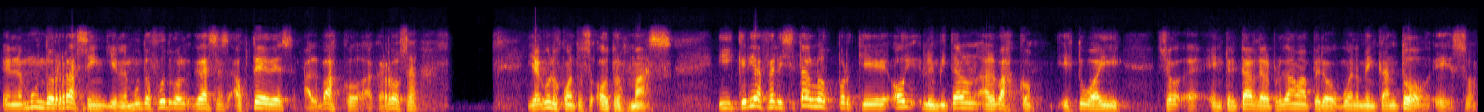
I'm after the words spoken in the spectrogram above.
en el mundo Racing y en el mundo fútbol gracias a ustedes, al Vasco, a Carroza y algunos cuantos otros más. Y quería felicitarlos porque hoy lo invitaron al Vasco y estuvo ahí, yo eh, entré tarde al programa, pero bueno, me encantó eso.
